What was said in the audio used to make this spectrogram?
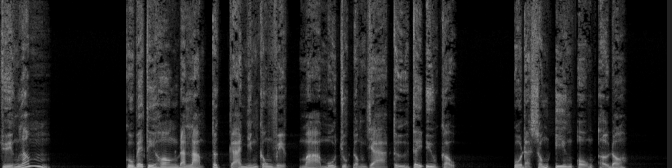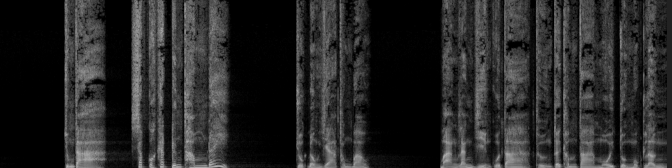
chuyện lắm. Cô bé tí hon đã làm tất cả những công việc mà mụ chuột đồng già tử tế yêu cầu. Cô đã sống yên ổn ở đó chúng ta sắp có khách đến thăm đấy. Chuột đồng già thông báo. Bạn láng giềng của ta thường tới thăm ta mỗi tuần một lần.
